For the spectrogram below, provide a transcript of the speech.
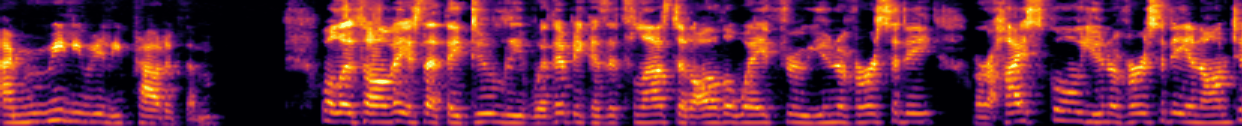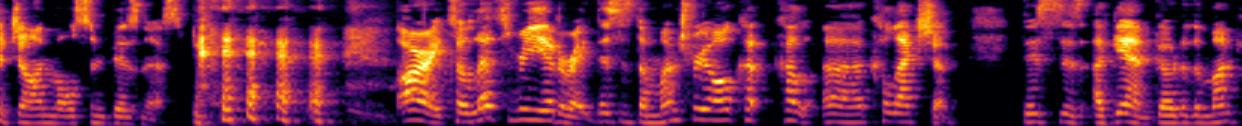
I'm really really proud of them. Well, it's obvious that they do leave with it because it's lasted all the way through university or high school, university, and on to John Molson business. all right, so let's reiterate. This is the Montreal co- co- uh, collection. This is, again, go to the Mon-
